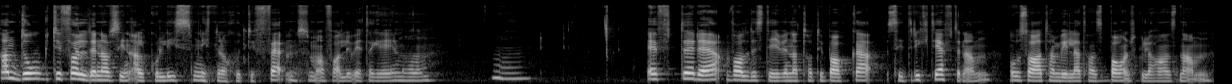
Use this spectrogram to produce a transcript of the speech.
Han dog till följden av sin alkoholism 1975 så man får aldrig veta grejen med honom. Efter det valde Steven att ta tillbaka sitt riktiga efternamn och sa att han ville att hans barn skulle ha hans namn,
